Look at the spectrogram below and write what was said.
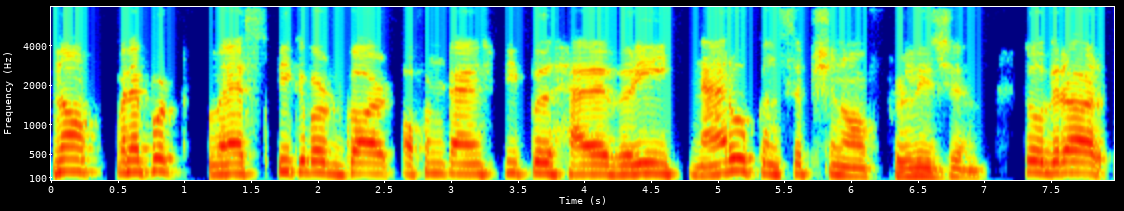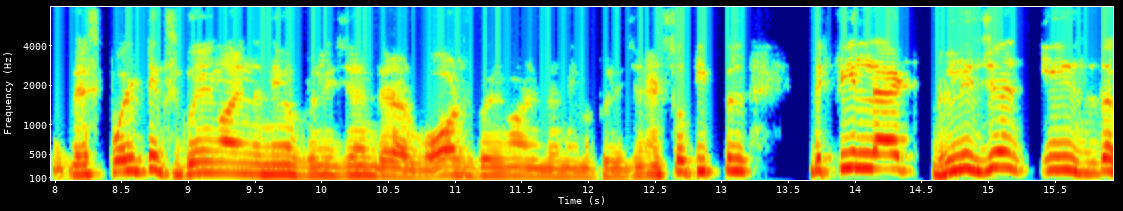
Now, when I put when I speak about God, oftentimes people have a very narrow conception of religion so there are there's politics going on in the name of religion. There are wars going on in the name of religion, and so people they feel that religion is the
